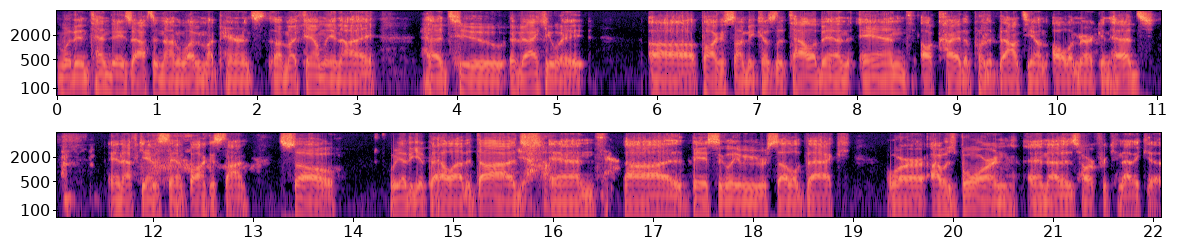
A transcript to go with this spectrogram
within ten days after 9-11, my parents, uh, my family, and I had to evacuate uh, Pakistan because the Taliban and Al Qaeda put a bounty on all American heads in Afghanistan, Pakistan. So we had to get the hell out of Dodge, yeah. and uh, basically we were settled back where I was born, and that is Hartford, Connecticut.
